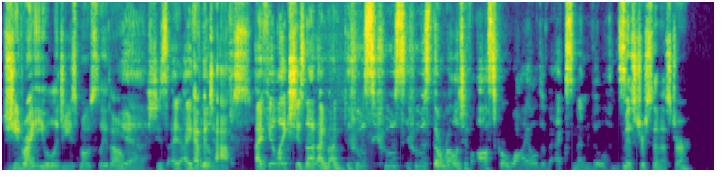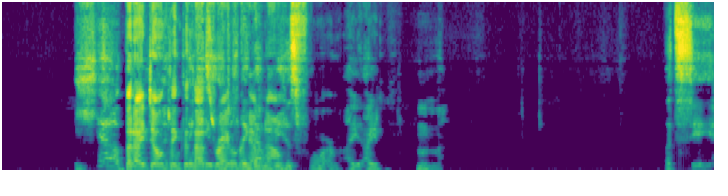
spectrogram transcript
She'd no. write eulogies mostly, though. Yeah, she's. I, I feel. Epitaphs. I feel like she's not. I'm. I'm. Who's who's who's the relative Oscar Wilde of X Men villains? Mr. Sinister. Yeah, But I don't think that that's he's- right I don't for think him that now. would be his form. I. I. Hmm. Let's see.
